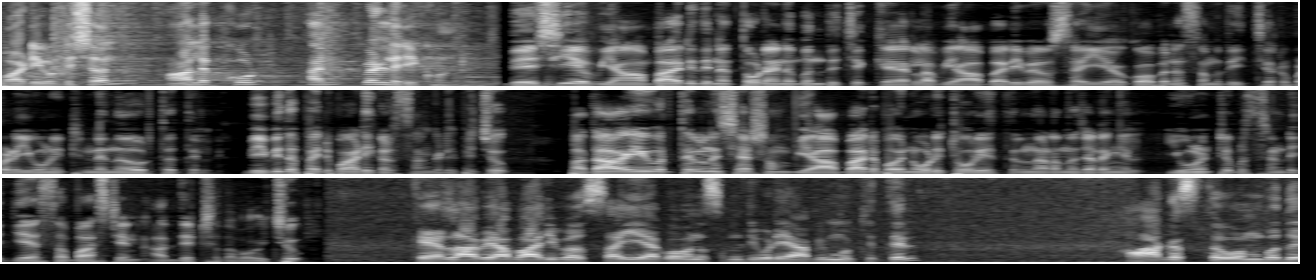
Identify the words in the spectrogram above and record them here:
പടിയൊട്ടിച്ചാൽ ആലക്കോട് ആൻഡ് വെള്ളരിക്കുണ്ട്. ദേശീയ വ്യാപാരി ദിനത്തോടനുബന്ധിച്ച് കേരള വ്യാപാരി വ്യവസായ ഏകോപന സമിതി ചെറുപുഴ യൂണിറ്റിന്റെ നേതൃത്വത്തിൽ വിവിധ പരിപാടികൾ സംഘടിപ്പിച്ചു. പതാക ഉയർത്തലിന് ശേഷം വ്യാപാര ഭവൻ ഓഡിറ്റോറിയത്തിൽ നടന്ന ചടങ്ങിൽ യൂണിറ്റ് പ്രസിഡന്റ് ജെ സെബാസ്റ്റ്യൻ അധ്യക്ഷത വഹിച്ചു. കേരള വ്യാപാരി വ്യവസായി ഏകോപന സമിതിയുടെ ആഭിമുഖ്യത്തിൽ ആഗസ്റ്റ് ഒമ്പത്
